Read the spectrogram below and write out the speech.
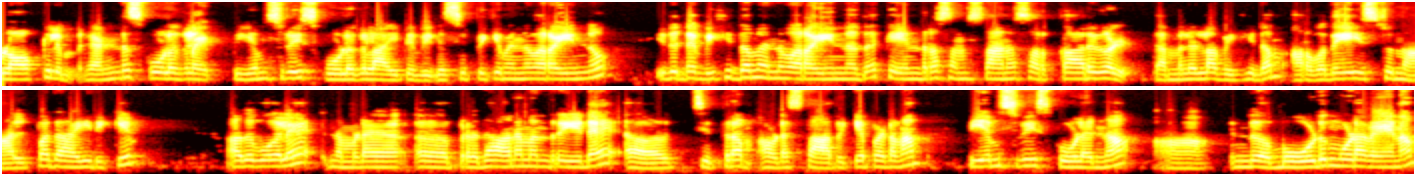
ബ്ലോക്കിലും രണ്ട് സ്കൂളുകളെ പി എം ശ്രീ സ്കൂളുകളായിട്ട് വികസിപ്പിക്കുമെന്ന് പറയുന്നു. ഇതിന്റെ വിഹിതം എന്ന് പറയുന്നത് കേന്ദ്ര സംസ്ഥാന സർക്കാരുകൾ തമ്മിലുള്ള വിഹിതം അറുപത് ഇസ്റ്റു നാൽപ്പതായിരിക്കും അതുപോലെ നമ്മുടെ പ്രധാനമന്ത്രിയുടെ ചിത്രം അവിടെ സ്ഥാപിക്കപ്പെടണം. പി എം ശ്രീ സ്കൂൾ എന്ന എന്ത് ബോർഡും കൂടെ വേണം.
